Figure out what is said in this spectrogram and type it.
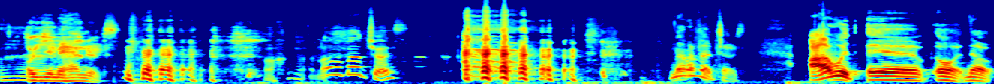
or Jimi Hendrix. not a bad choice. Not a bad choice. I would. Uh, oh no.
